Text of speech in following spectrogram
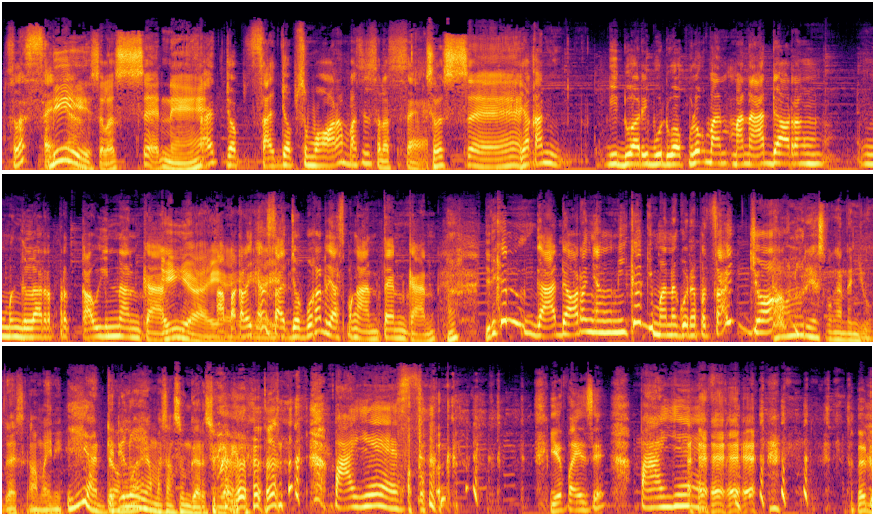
selesai. Di kan? selesai nih. Side job, side job semua orang pasti selesai. Selesai. Ya kan di 2020 man- mana ada orang menggelar perkawinan kan? Iya, iya, Apalagi kan iya, side job gue kan rias penganten kan. Jadi kan nggak ada orang yang nikah gimana gue dapet side job? Oh, lu rias pengantin juga selama ini. Iya dong. Jadi lo yang masang sunggar-sunggar itu. Payes, Iya Pak Ese. payes. Lo 2021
